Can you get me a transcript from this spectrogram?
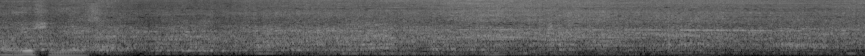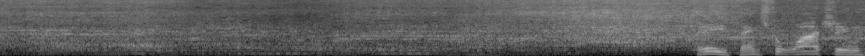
Oh, here she is. Hey, thanks for watching.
